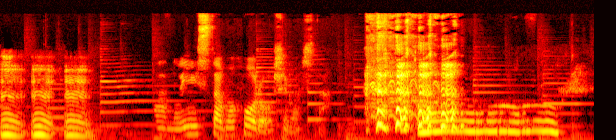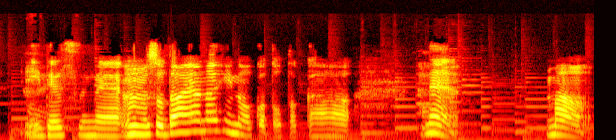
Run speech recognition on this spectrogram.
うんうんうん。あのインスタもフォローしました。いいですね。うん、そう、ダイアナ妃のこととか、ねえ、まあ、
